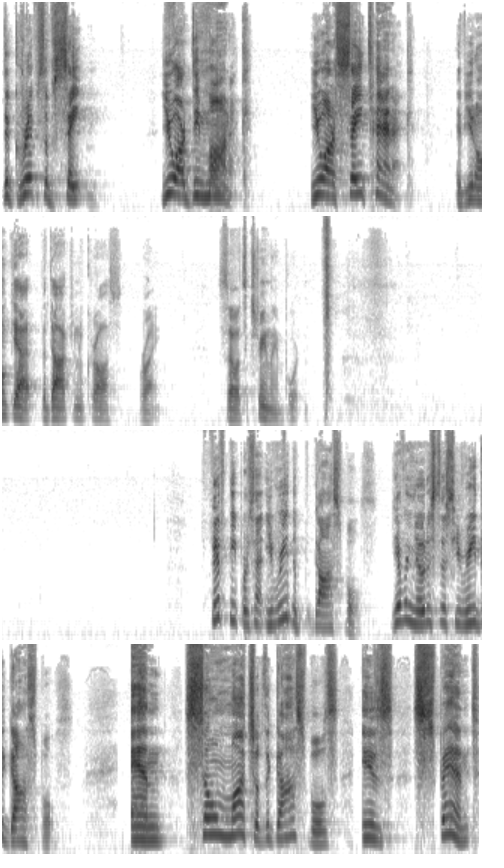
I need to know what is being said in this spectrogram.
the grips of Satan. You are demonic. You are satanic if you don't get the doctrine of cross right. So it's extremely important. Fifty percent. You read the Gospels. You ever notice this? You read the Gospels, and so much of the Gospels is spent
